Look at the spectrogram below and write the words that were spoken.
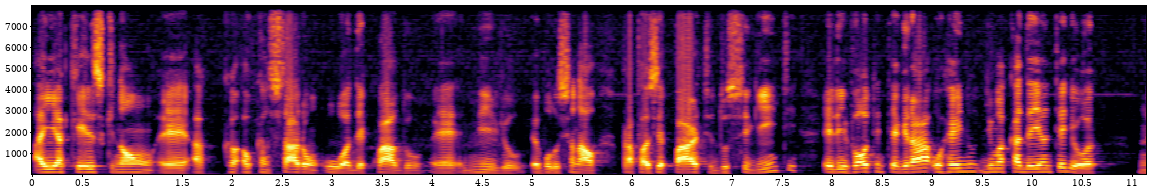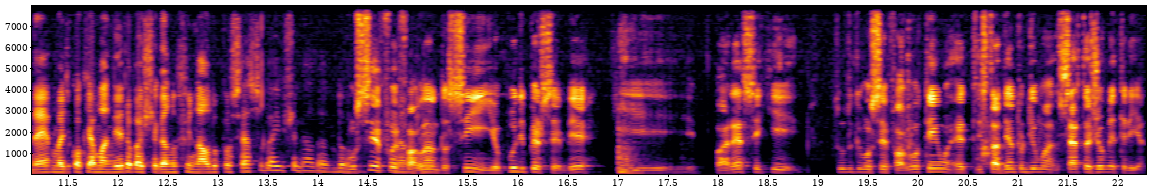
aí aqueles que não é, alcançaram o adequado é, nível evolucional para fazer parte do seguinte, ele volta a integrar o reino de uma cadeia anterior né? Mas de qualquer maneira vai chegar no final do processo, vai chegar do, Você foi falando assim, e eu pude perceber que parece que tudo que você falou tem uma, é, está dentro de uma certa geometria.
